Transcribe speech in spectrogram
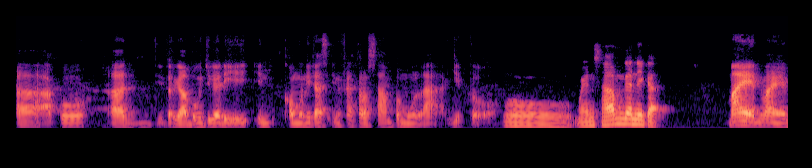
uh, aku uh, tergabung juga di in komunitas investor saham pemula gitu. Oh, main saham gak nih kak? Main, main.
